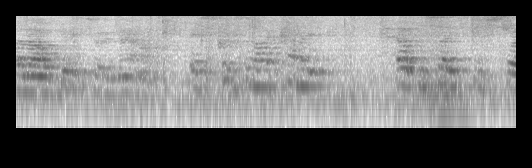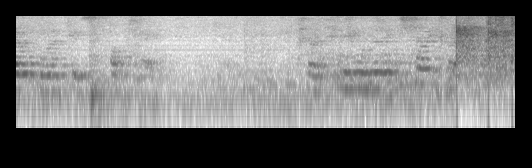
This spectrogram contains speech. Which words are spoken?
and I'll give it to him now. It's, it's an iconic health and safety stroke workers object. So we will show it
